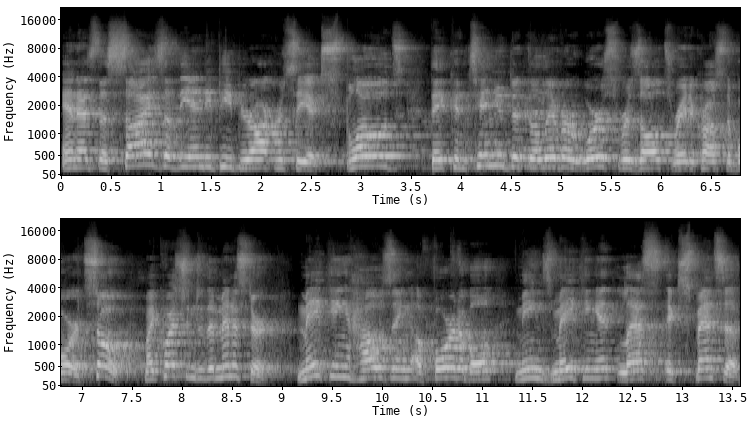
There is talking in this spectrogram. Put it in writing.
And as the size of the NDP bureaucracy explodes, they continue to deliver worse results right across the board. So, my question to the minister making housing affordable means making it less expensive.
